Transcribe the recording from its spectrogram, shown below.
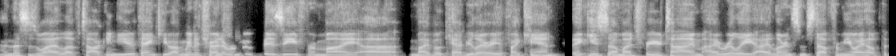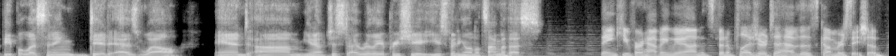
And this is why I love talking to you. Thank you. I'm going to try to remove busy from my uh my vocabulary if I can. Thank you so much for your time. I really I learned some stuff from you. I hope the people listening did as well. And um, you know, just I really appreciate you spending a little time with us. Thank you for having me on. It's been a pleasure to have this conversation.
